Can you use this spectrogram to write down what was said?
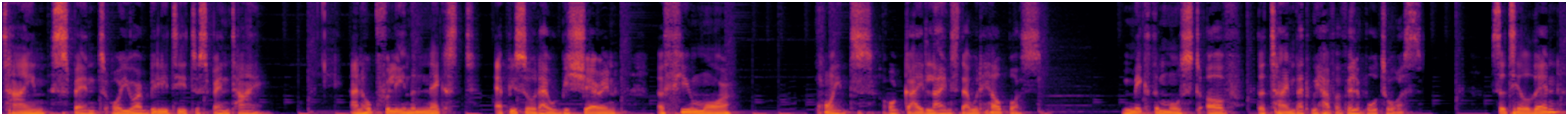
time spent or your ability to spend time. And hopefully, in the next episode, I will be sharing a few more points or guidelines that would help us make the most of the time that we have available to us. So, till then,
